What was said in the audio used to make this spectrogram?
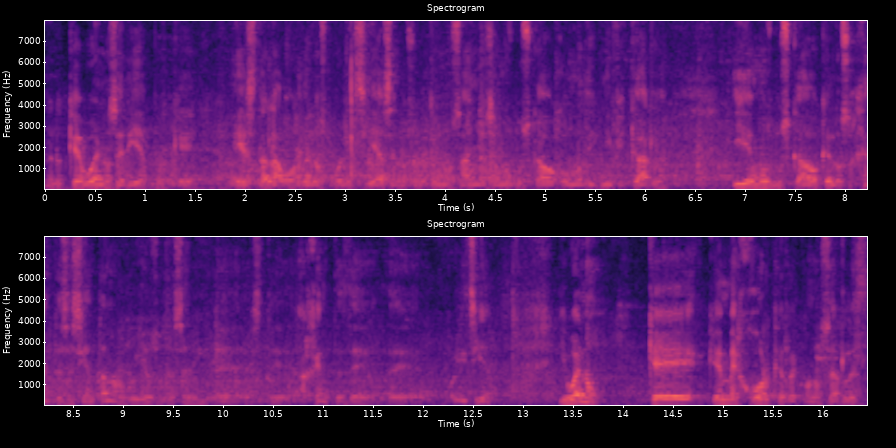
bueno, qué bueno sería porque esta labor de los policías en los últimos años hemos buscado cómo dignificarla y hemos buscado que los agentes se sientan orgullosos de ser eh, este, agentes de, policía. Y bueno, qué, qué, mejor que reconocerles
